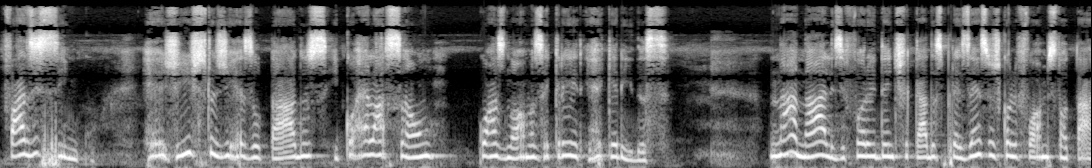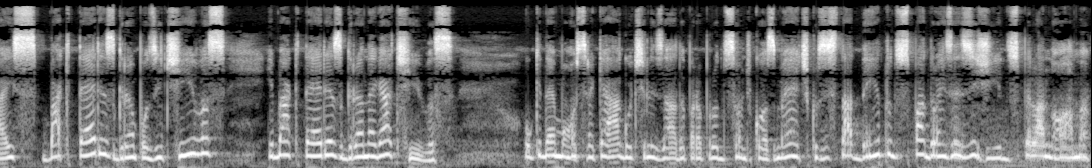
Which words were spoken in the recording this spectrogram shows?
Fase 5: Registros de resultados e correlação com as normas requeridas. Na análise foram identificadas presenças de coliformes totais, bactérias gram-positivas e bactérias gram-negativas, o que demonstra que a água utilizada para a produção de cosméticos está dentro dos padrões exigidos pela norma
